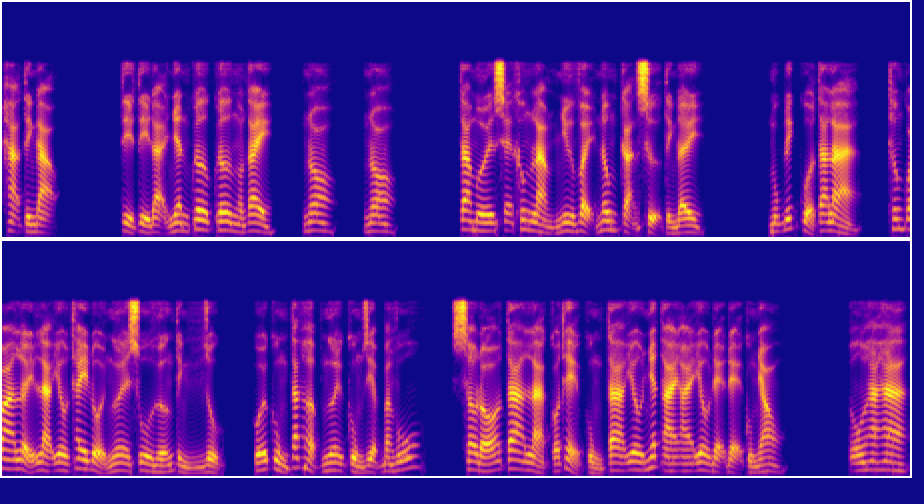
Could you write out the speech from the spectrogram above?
Hạ tình đạo. Tỷ tỷ đại nhân cơ cơ ngón tay, no, no. Ta mới sẽ không làm như vậy nông cạn sự tình đây. Mục đích của ta là, thông qua lấy là yêu thay đổi ngươi xu hướng tình dục, cuối cùng tác hợp ngươi cùng Diệp băng vũ, sau đó ta là có thể cùng ta yêu nhất ai ai yêu đệ đệ cùng nhau. Ô ha ha,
